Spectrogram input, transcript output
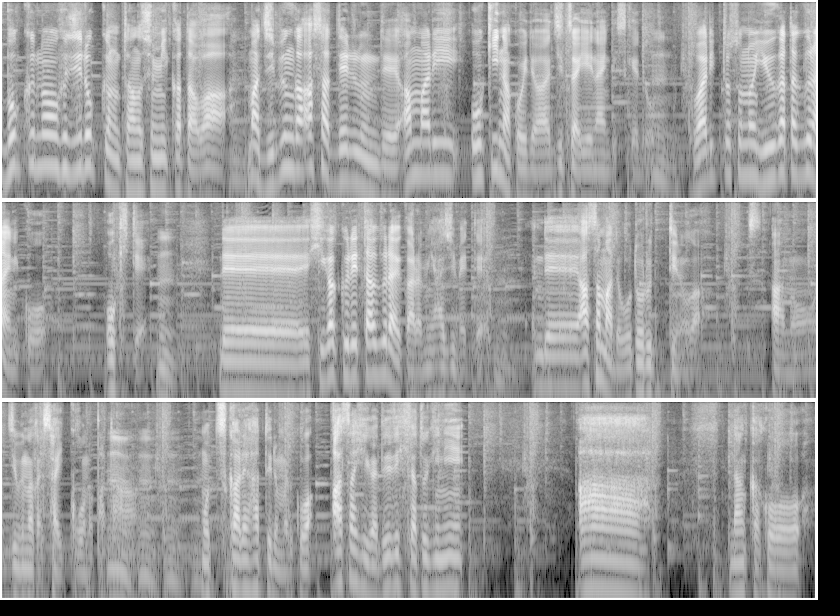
僕のフジロックの楽しみ方は、うん。まあ自分が朝出るんであんまり大きな声では実は言えないんですけど、うん。割とその夕方ぐらいにこう起きてうん。で日が暮れたぐらいから見始めてで朝まで踊るっていうのがあの自分の中で最高のパターン、うんうんうんうん。もう疲れ果てるまでこう朝日が出てきた時にあーなんかこう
